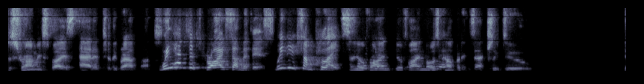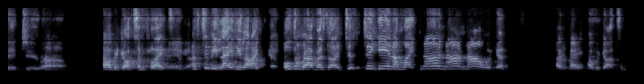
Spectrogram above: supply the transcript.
pastrami spice added to the gravlax. We have to try some of this. We need some plates. So you'll find you'll find most companies actually do they do um, Oh, we got some plates. Go. I have to be ladylike. All the rabbis are like, just dig in. I'm like, no, no, no, we're good. Okay. Oh, we got some.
